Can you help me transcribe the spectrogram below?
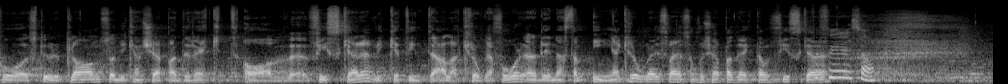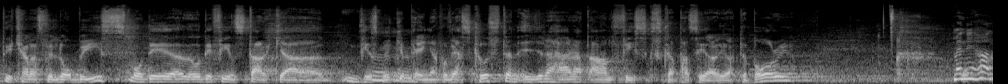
på Stureplan så vi kan köpa direkt av eh, fiskare, vilket inte alla krogar får. Det är nästan inga krogar i Sverige som får köpa direkt av fiskare. Varför är det så? Det kallas för lobbyism och det, och det finns starka, finns Mm, mycket pengar på västkusten i det här att all fisk ska passera Göteborg. Men ni, hann-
